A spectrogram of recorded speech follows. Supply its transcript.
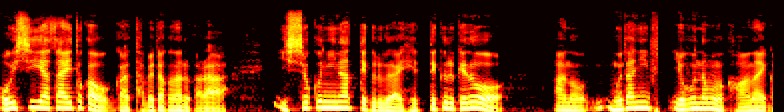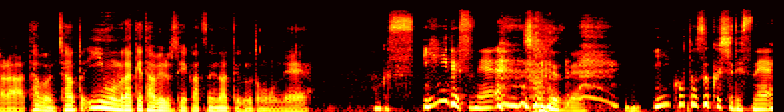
美味しい野菜とかをが食べたくなるから、一食になってくるぐらい減ってくるけど、あの、無駄に余分なものを買わないから、多分ちゃんといいものだけ食べる生活になってくると思うんで。なんかす、いいですね。そうですね。いいこと尽くしですね。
